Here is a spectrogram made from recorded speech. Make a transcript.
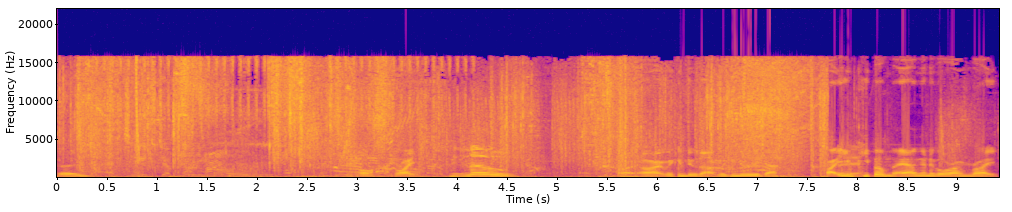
down. Oh Christ. No! Alright, alright, we can do that. We can do it again. Alright, you keep him there, I'm gonna go around right.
